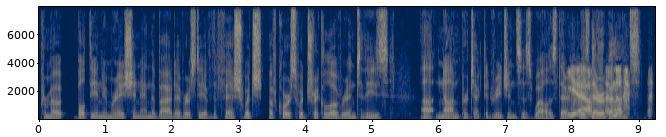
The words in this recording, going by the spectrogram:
promote both the enumeration and the biodiversity of the fish, which of course would trickle over into these uh, non-protected regions as well. Is there yeah, is there a balance? Another,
